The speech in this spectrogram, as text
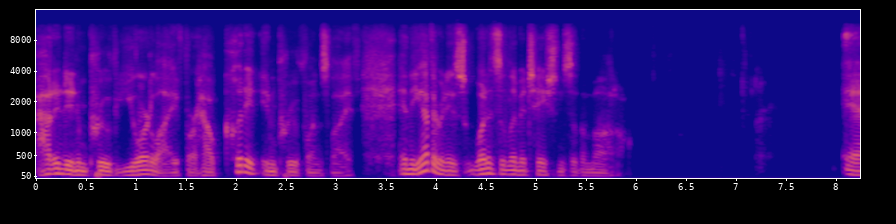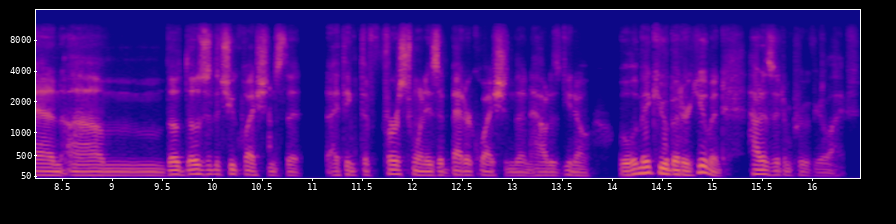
how did it improve your life or how could it improve one's life? And the other one is what is the limitations of the model? And um th- those are the two questions that i think the first one is a better question than how does you know will it make you a better human? How does it improve your life?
